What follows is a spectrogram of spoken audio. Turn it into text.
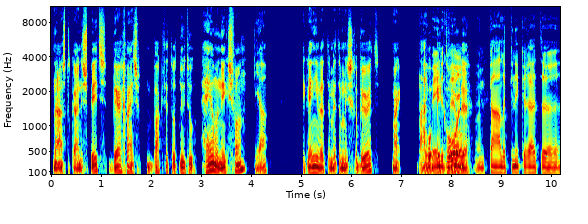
naast elkaar in de spits. Bergwijn bakte tot nu toe helemaal niks van. Ja, Ik weet niet wat er met hem is gebeurd. nou, ik Hoor- weet ik het hoorde- wel. Een kale knikker uit uh.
